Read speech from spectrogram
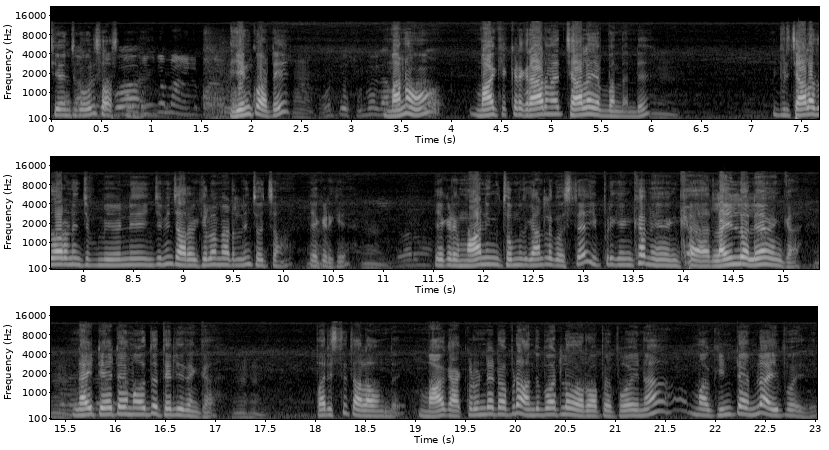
చేయించుకోవాల్సి వస్తుంది. ఇంకోటి మనం మాకు ఇక్కడికి రావడం అయితే చాలా ఇబ్బంది అండి. ఇప్పుడు చాలా దూరం నుంచి మేము ఇంచుమించు అరవై కిలోమీటర్ల నుంచి వచ్చాం ఇక్కడికి. ఇక్కడికి మార్నింగ్ తొమ్మిది గంటలకు వస్తే ఇప్పటికి ఇంకా మేము ఇంకా లైన్లో లేము ఇంకా. నైట్ ఏ టైం అవుద్దో తెలియదు ఇంకా. పరిస్థితి అలా ఉంది. మాకు అక్కడ ఉండేటప్పుడు అందుబాటులో రూపాయి పోయినా మాకు ఇన్ టైంలో అయిపోయేది.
